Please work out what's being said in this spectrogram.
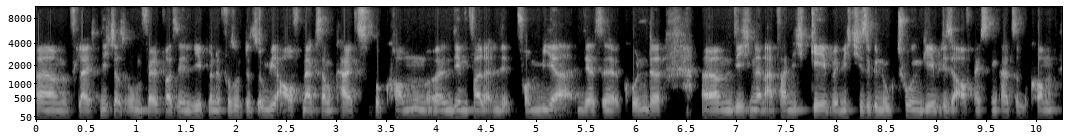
ähm, vielleicht nicht das Umfeld, was ihn liebt und er versucht jetzt irgendwie Aufmerksamkeit zu bekommen, in dem Fall von mir in der Sekunde, ähm, die ich ihm dann einfach nicht gebe, nicht diese Genugtuung gebe, diese Aufmerksamkeit zu bekommen.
